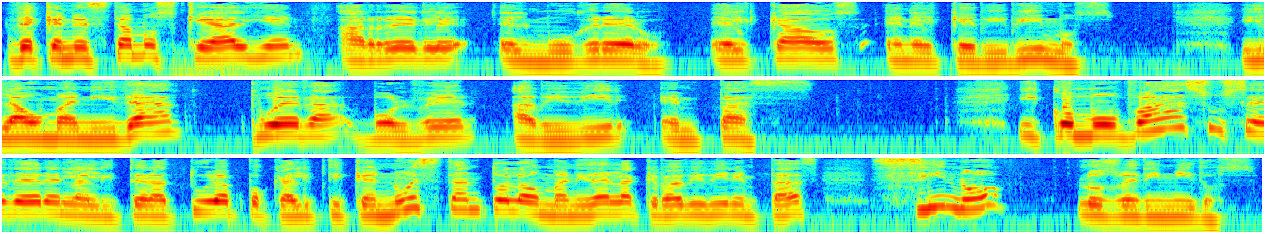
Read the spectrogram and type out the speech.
de que necesitamos que alguien arregle el mugrero, el caos en el que vivimos, y la humanidad pueda volver a vivir en paz. Y como va a suceder en la literatura apocalíptica, no es tanto la humanidad en la que va a vivir en paz, sino los redimidos.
